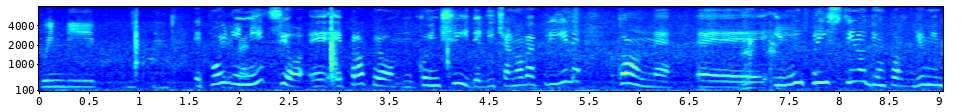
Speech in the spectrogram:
Quindi E poi l'inizio è, è proprio coincide il 19 aprile con eh, il ripristino di un, di un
